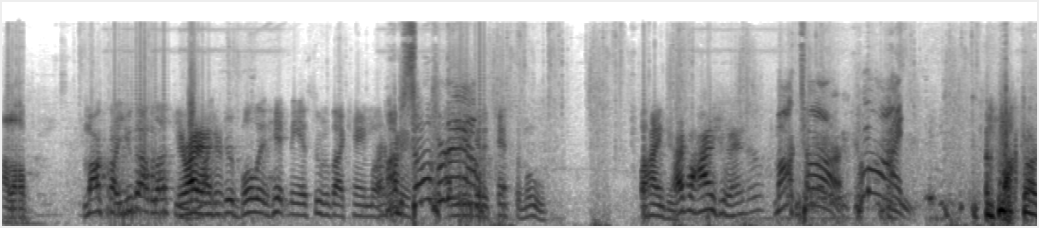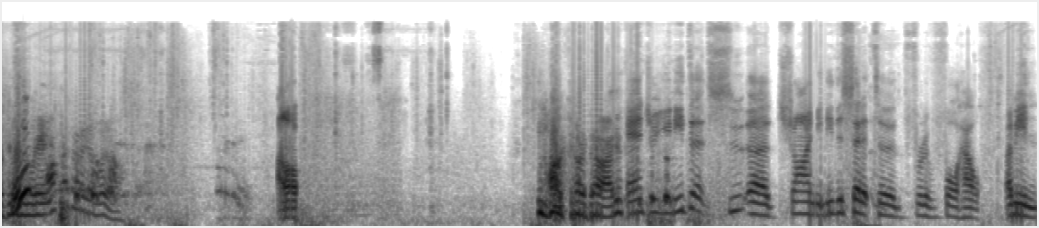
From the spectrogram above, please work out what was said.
Hello. Mockstar, you got lucky. You're right, My- Andrew. Your bullet hit me as soon as I came up. I'm I so for didn't now. get a chance to move. Behind you. Right behind you, Andrew. Mokhtar, come on. Mokhtar, dude. Wait. Mokhtar trying to get. Hello. Mokhtar died. Andrew, you need to, su- uh, Sean, you need to set it to for full health. I mean,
